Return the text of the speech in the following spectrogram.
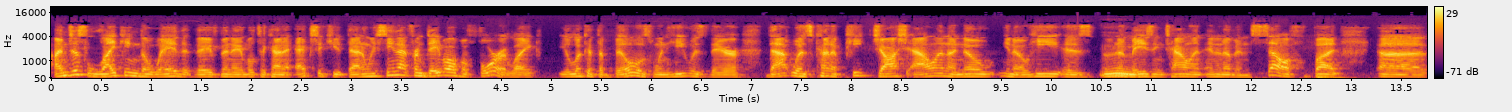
I'm just liking the way that they've been able to kind of execute that, and we've seen that from Daboll before. Like you look at the Bills when he was there, that was kind of peak Josh Allen. I know, you know, he is an amazing talent in and of himself, but uh,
